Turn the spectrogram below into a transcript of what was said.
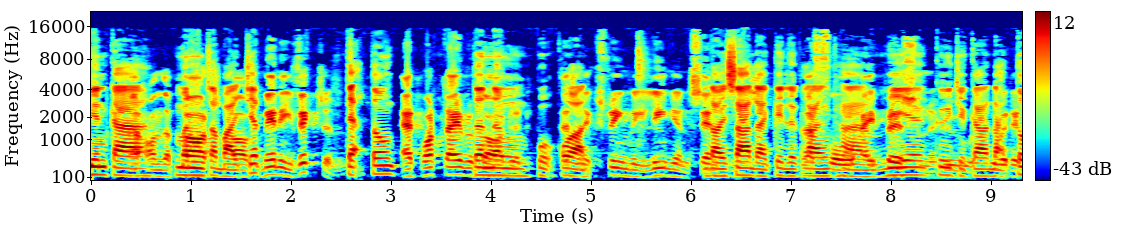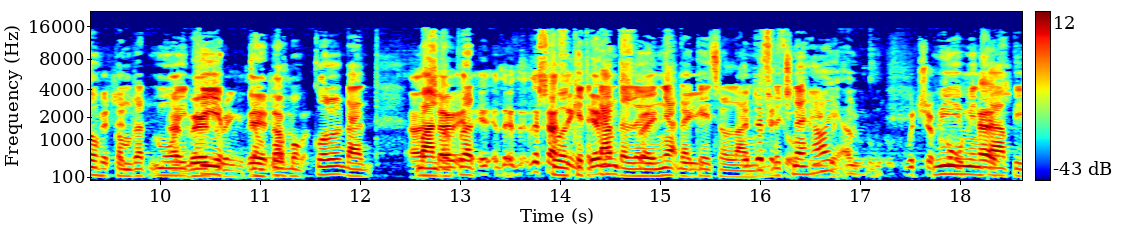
មានការ uh, on the មិន part សប្បាយចិត្ត of many victims តាក់ទង at what they ទៅនឹង regarded ពួក as គាត់ an extremely lenient ដោយ sentence សារតែគេលើកឡើង uh, for ថា a វា person គឺជា who, ការ who ដាក់ had ទោស admitted កម្រិតមួយ uh, ទៀត murdering ចំ their ពោះ loved បុ one. គ្គលដែល Uh, បាន so ប្រព្រឹត្ត it- it- this, I ធ្វើ think, កិច្ចកម្មទៅលើអ្នកដែល demonstrates គេស្រឡាញ់ the ដូច្នេះហើយ difficulty which a វា court មាន has, ការពិ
